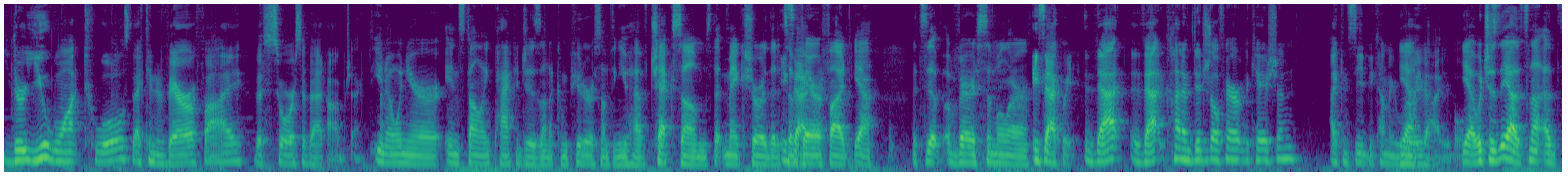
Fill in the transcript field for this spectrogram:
there you want tools that can verify the source of that object You know, when you're installing packages on a computer or something, you have checksums that make sure that it's Exactly. a verified. Yeah. It's a, a very similar. exactly that that kind of digital verification i can see it becoming Yeah. really valuable Yeah, which is yeah, it's not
